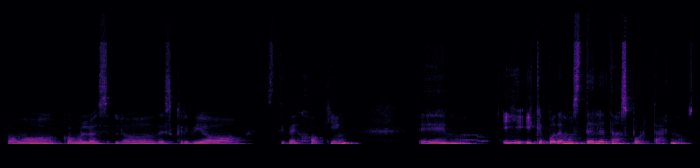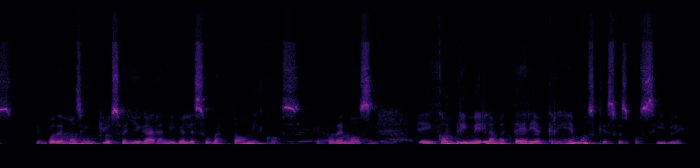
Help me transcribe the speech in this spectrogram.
como como lo es lo describió Stephen Hawking, em, y y que podemos teletransportarnos, que podemos incluso llegar a niveles subatómicos, que podemos, eh, comprimir la materia. Creemos que eso es posible.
